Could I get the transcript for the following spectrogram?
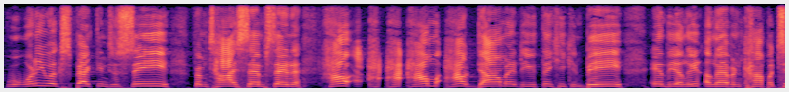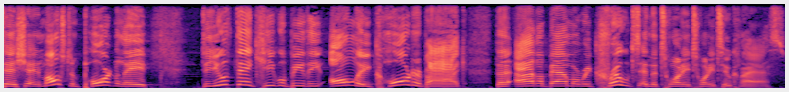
What are you expecting to see from Ty Simpson? How how how dominant do you think he can be in the Elite Eleven competition? And most importantly. Do you think he will be the only quarterback that Alabama recruits in the 2022 class?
